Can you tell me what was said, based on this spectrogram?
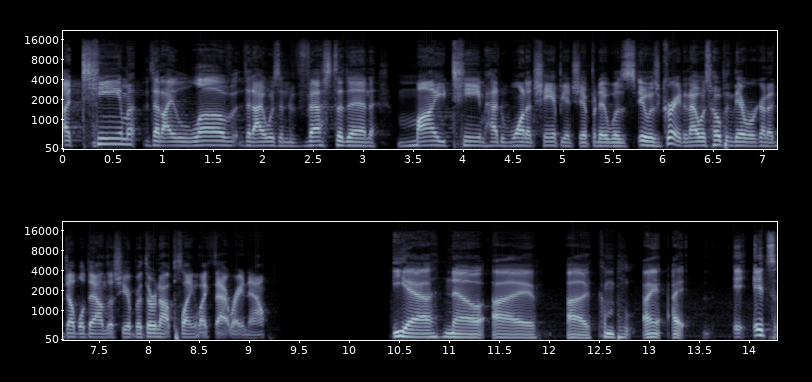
a team that I love that I was invested in, my team had won a championship, and it was it was great. And I was hoping they were going to double down this year, but they're not playing like that right now. Yeah, no, I, I, compl- I, I, it's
